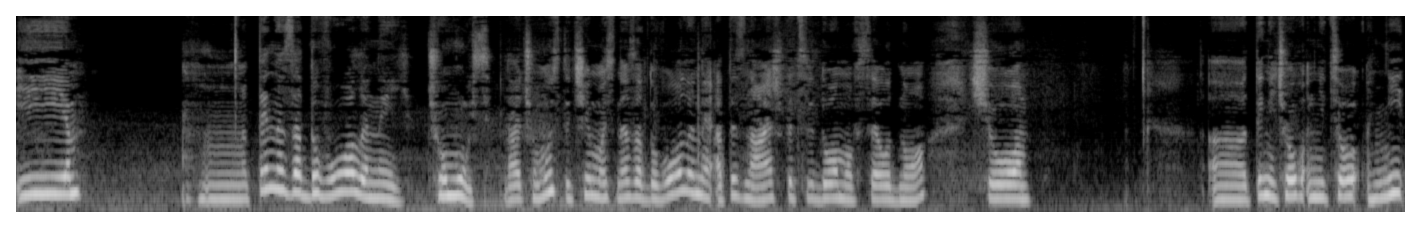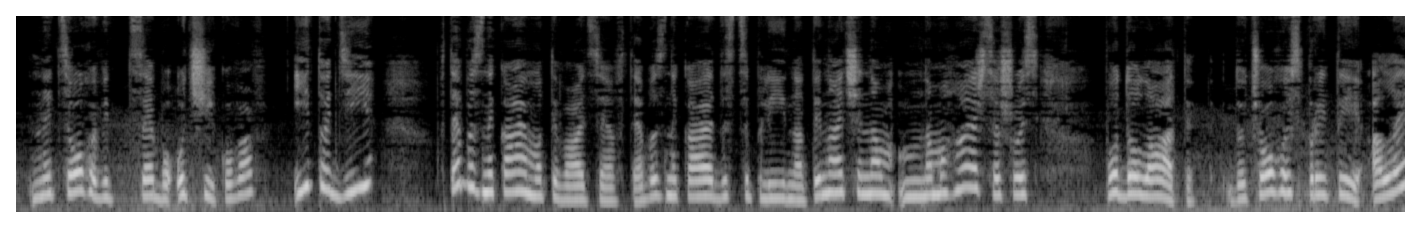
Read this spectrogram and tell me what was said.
І ти незадоволений чомусь, да, чомусь ти чимось незадоволений, а ти знаєш підсвідомо все одно, що е, ти нічого, ні цього, ні, не цього від себе очікував, і тоді тебе зникає мотивація, в тебе зникає дисципліна, ти наче нам, намагаєшся щось подолати, до чогось прийти, але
